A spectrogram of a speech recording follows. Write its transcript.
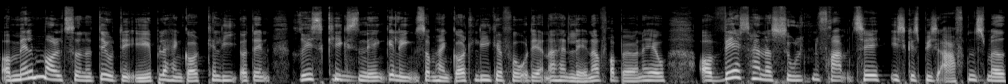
Og mellemmåltiderne, det er jo det æble, han godt kan lide, og den riskiks, en enkelt en, som han godt lige kan få der, når han lander fra børnehave. Og hvis han er sulten frem til, I skal spise aftensmad,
